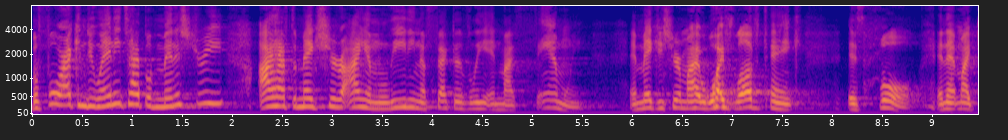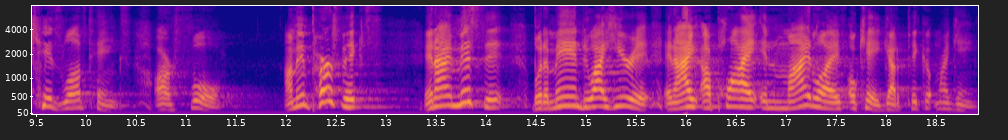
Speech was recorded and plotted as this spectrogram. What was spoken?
Before I can do any type of ministry, I have to make sure I am leading effectively in my family and making sure my wife's love tank is full and that my kids' love tanks are full. I'm imperfect, and I miss it, but a man, do I hear it and I apply it in my life, okay, got to pick up my game.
